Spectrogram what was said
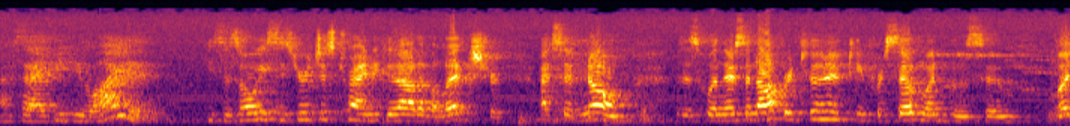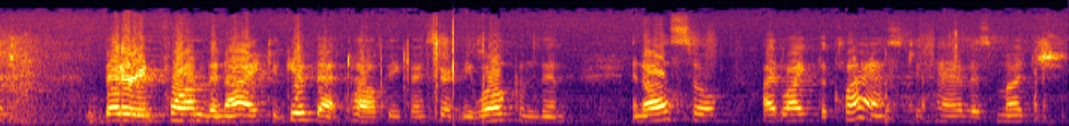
I said, I'd be delighted. He says, oh, he says, you're just trying to get out of a lecture. I said, no. He says, when there's an opportunity for someone who's uh, much better informed than I to give that topic, I certainly welcome them. And also, I'd like the class to have as much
